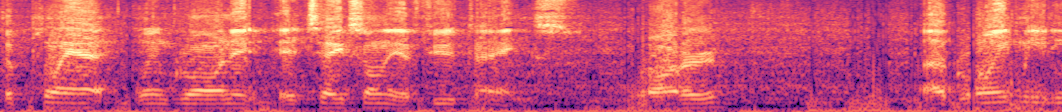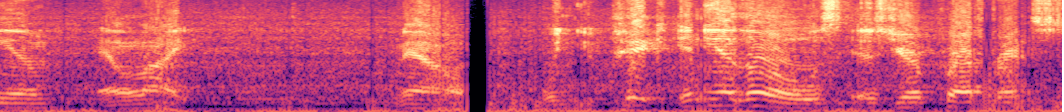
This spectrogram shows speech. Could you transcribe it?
the plant when growing it, it takes only a few things. Water, a growing medium, and light. Now, when you pick any of those as your preference,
